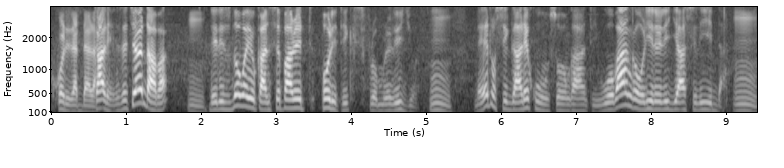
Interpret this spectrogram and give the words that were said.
Kukolera ddala. Kale nze kyendaba there is no way you can separate politics from religion. Mm, naye tusigale ku nsonga nti wobanga oli religious leader mm,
